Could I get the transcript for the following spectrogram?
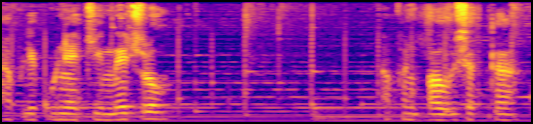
आपली पुण्याची मेट्रो आपण पाहू शकता.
